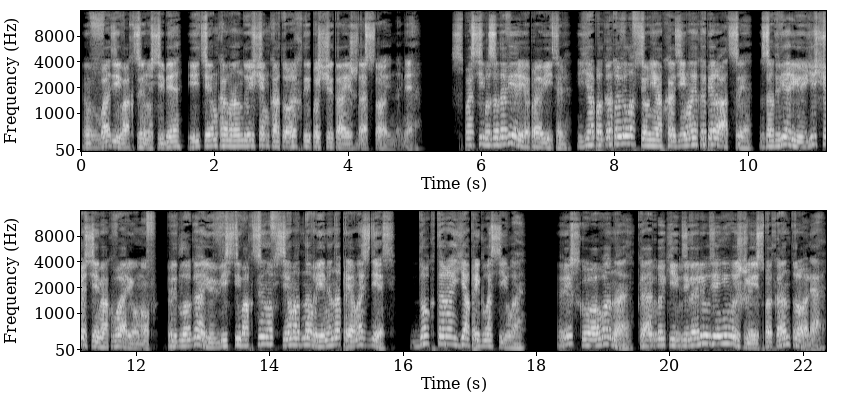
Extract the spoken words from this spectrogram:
Вводи вакцину себе и тем командующим, которых ты посчитаешь достойными». «Спасибо за доверие, правитель. Я подготовила все необходимое к операции. За дверью еще семь аквариумов. Предлагаю ввести вакцину всем одновременно прямо здесь. Доктора я пригласила». «Рискованно, как бы Кипдига люди не вышли из-под контроля».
